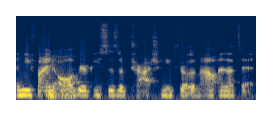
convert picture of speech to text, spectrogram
And you find all of your pieces of trash and you throw them out, and that's it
